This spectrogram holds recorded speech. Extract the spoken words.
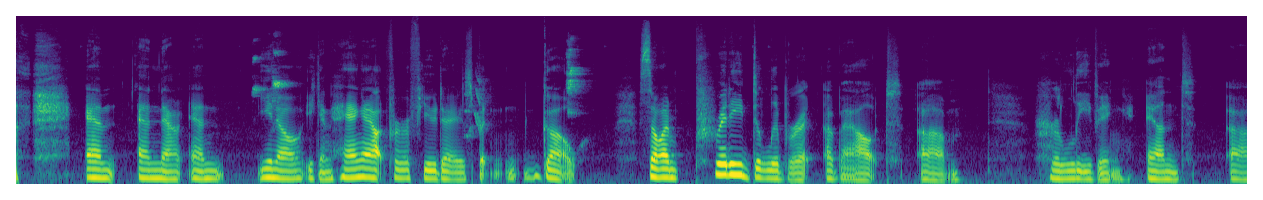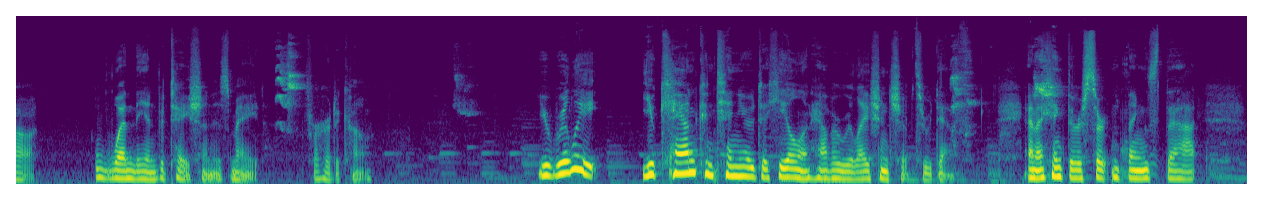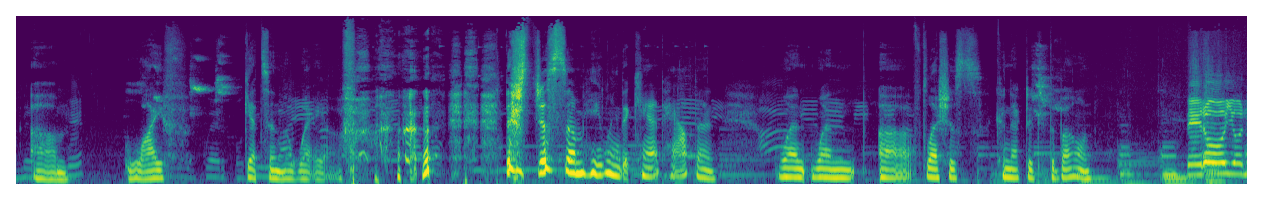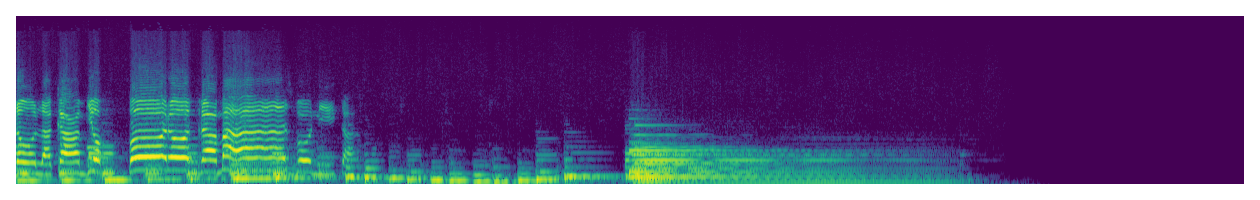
and and now and you know, you can hang out for a few days, but go. So I'm pretty deliberate about um, her leaving and uh, when the invitation is made for her to come. You really you can continue to heal and have a relationship through death. And I think there are certain things that um, life gets in the way of. There's just some healing that can't happen when when uh, flesh is connected to the bone. Pero yo no la cambio por otra más bonita. Thank you.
